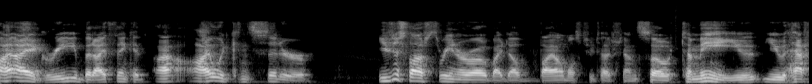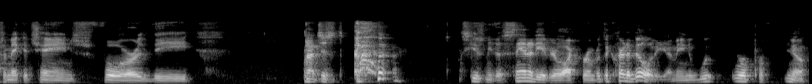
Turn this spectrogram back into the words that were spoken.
I, I agree, but I think it, I, I would consider you just lost three in a row by double, by almost two touchdowns. So to me, you you have to make a change for the not just excuse me the sanity of your locker room, but the credibility. I mean, we're you know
